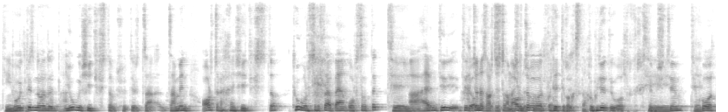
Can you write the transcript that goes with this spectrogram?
Тийм Тэгвэл тэр нөгөө юуг шийдэх ёстой юм шүү. Тэр за- замыг орж гарахын шийдэх ёстой. Төв урсгалаа байн урсгадаг. А харин тэр тэр Хажуунаас орж иж байгаа байгаа хүлээдэг байх хэрэгтэй. Хүлээдэг болох хэрэгтэй юм шүү тийм. Тий. Тэгэхгүй бол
